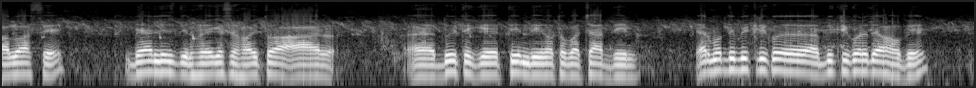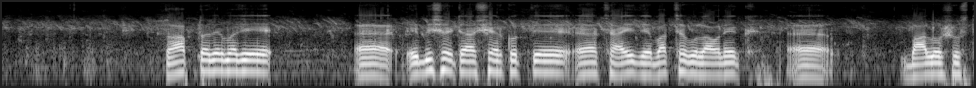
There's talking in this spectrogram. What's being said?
ভালো আছে। বিয়াল্লিশ দিন হয়ে গেছে হয়তো আর দুই থেকে তিন দিন অথবা চার দিন। এর মধ্যে বিক্রি করে বিক্রি করে দেওয়া হবে। তো আপনাদের মাঝে এই বিষয়টা শেয়ার করতে চাই যে বাচ্চাগুলো অনেক ভালো, সুস্থ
